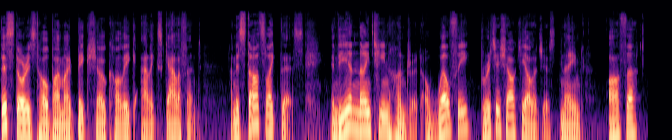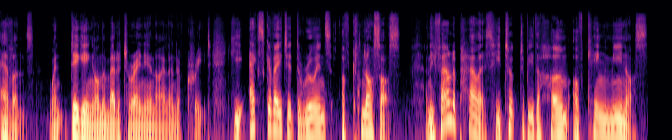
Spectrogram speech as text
This story is told by my big show colleague Alex Gallafent, and it starts like this. In the year 1900, a wealthy British archaeologist named Arthur Evans went digging on the Mediterranean island of Crete. He excavated the ruins of Knossos, and he found a palace he took to be the home of King Minos.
